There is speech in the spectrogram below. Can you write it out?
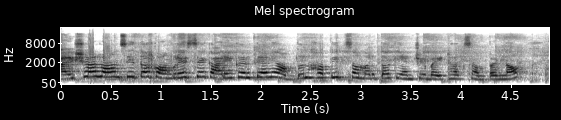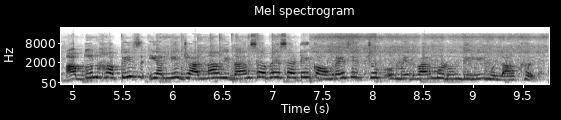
आयशा लॉन्स इथं काँग्रेसचे कार्यकर्ते आणि अब्दुल हफीज समर्थक यांची बैठक संपन्न. अब्दुल हफीज यांनी जालना विधानसभेसाठी काँग्रेस इच्छुक उमेदवार म्हणून दिली मुलाखत.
